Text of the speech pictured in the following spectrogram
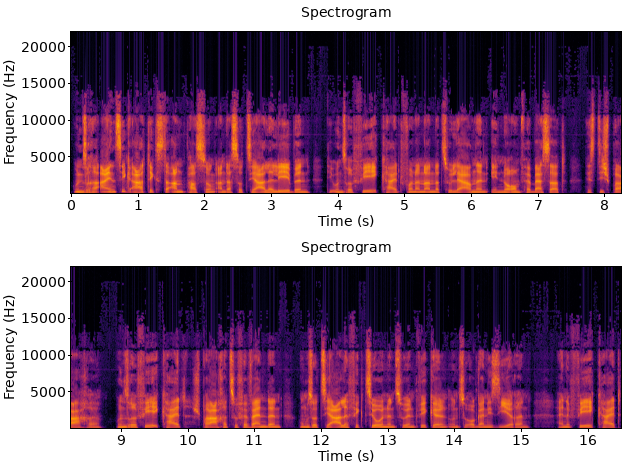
Unsere einzigartigste Anpassung an das soziale Leben, die unsere Fähigkeit voneinander zu lernen enorm verbessert, ist die Sprache. Unsere Fähigkeit, Sprache zu verwenden, um soziale Fiktionen zu entwickeln und zu organisieren, eine Fähigkeit,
